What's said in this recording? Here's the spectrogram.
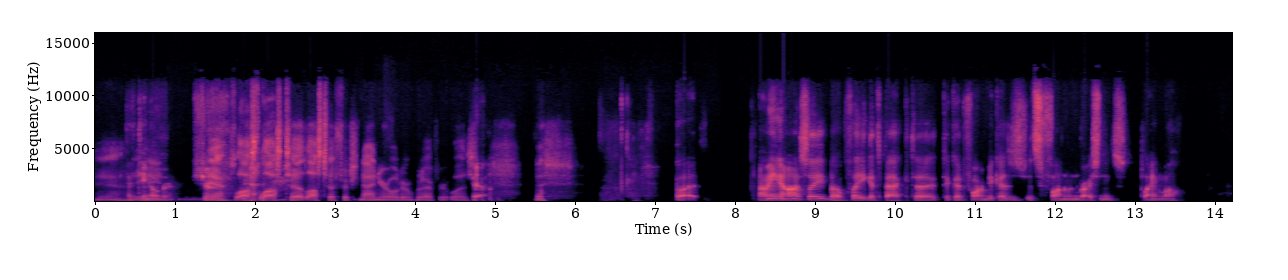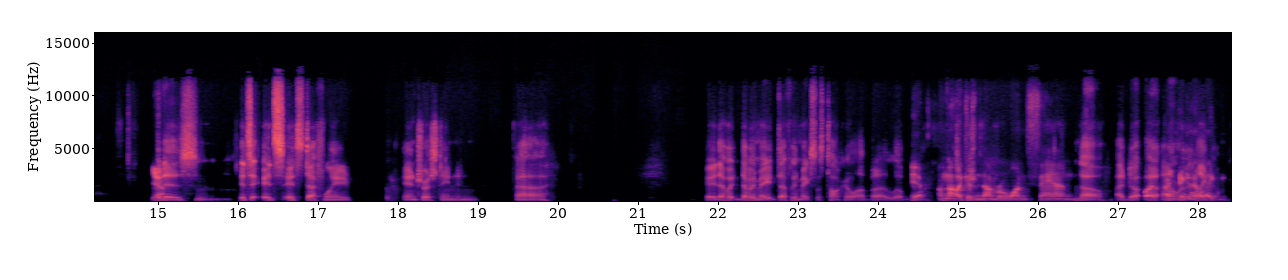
yeah. 15 yeah. over. sure. Yeah, lost Yeah. lost to lost to a 59 year old or whatever it was. Yeah. But I mean, honestly, hopefully he gets back to, to good form because it's fun when Bryson's playing well. Yeah. It is. It's it's it's definitely interesting and uh it definitely definitely make, definitely makes us talk a lot but it a little more. I'm not like his number one fan. No, I don't. I, I don't I think really I like, like him.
